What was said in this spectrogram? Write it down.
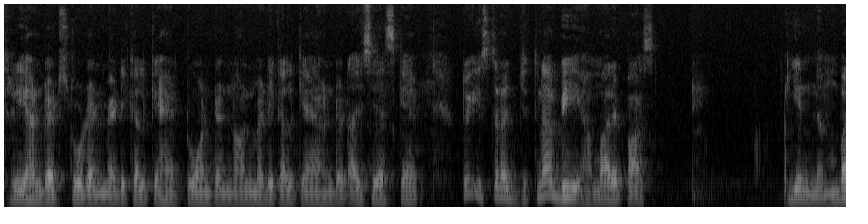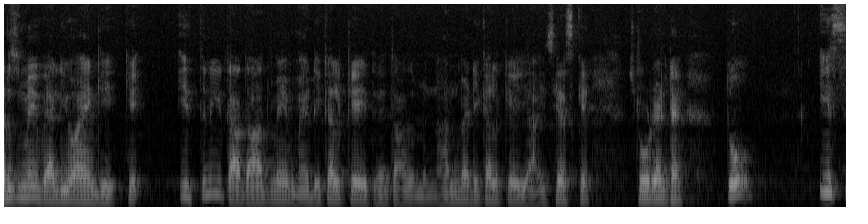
three hundred student medical के हैं टू हंड्रेड नॉन मेडिकल के हैं हंड्रेड आई सी एस के हैं तो इस तरह जितना भी हमारे पास ये नंबर्स में वैल्यू आएँगी कि इतनी तादाद में मेडिकल के, इतनी तादाद में नॉन मेडिकल के या आई सी एस के स्टूडेंट हैं तो इस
